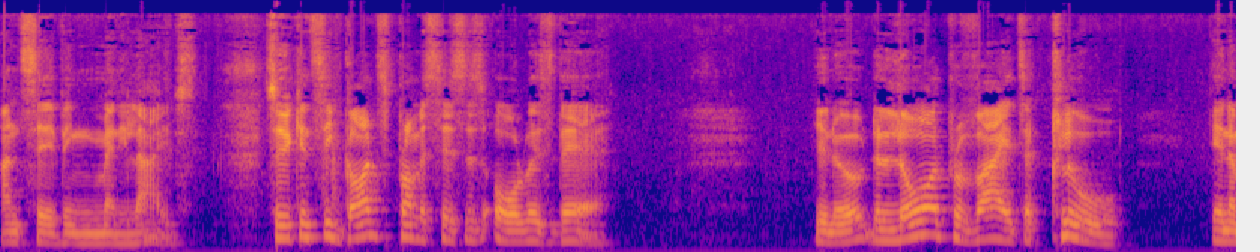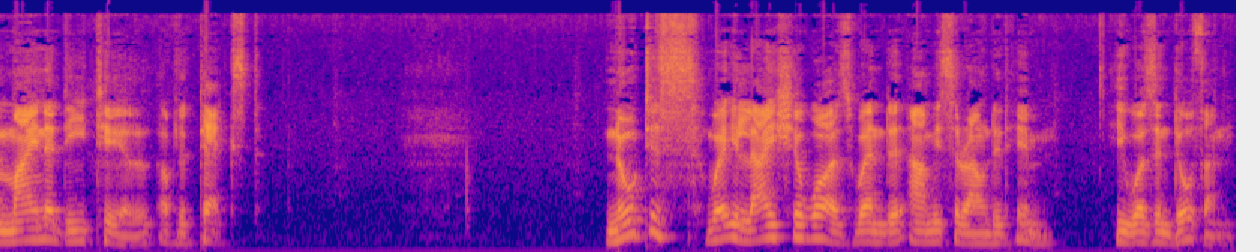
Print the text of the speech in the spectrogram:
and saving many lives. So you can see God's promises is always there. You know, the Lord provides a clue in a minor detail of the text. Notice where Elisha was when the army surrounded him. He was in Dothan.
